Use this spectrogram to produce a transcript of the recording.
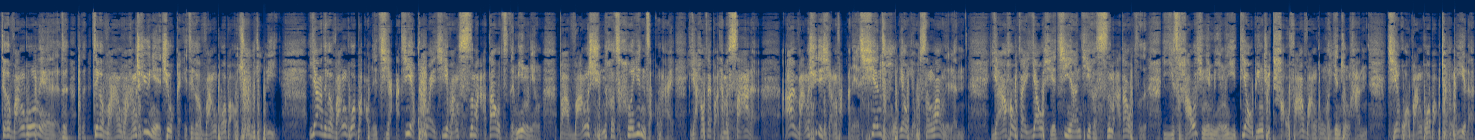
这个王公呢，这不是这个王王旭呢，就给这个王国宝出主意，让这个王国宝呢假借会稽王司马道子的命令，把王寻和车胤找来，然后再把他们杀了。按王旭的想法呢，先除掉有声望的人，然后再要挟晋安帝和司马道子，以朝廷的名义调兵去讨伐王公和殷仲堪。结果王国宝同意了。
